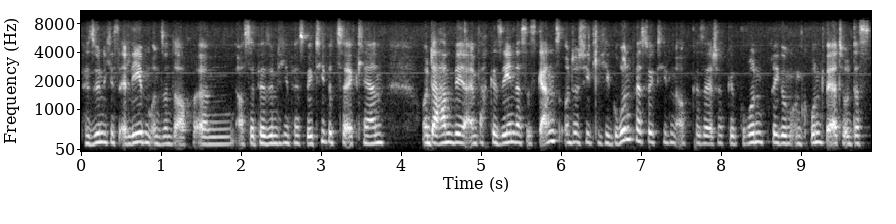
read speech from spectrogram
persönliches Erleben und sind auch ähm, aus der persönlichen Perspektive zu erklären. Und da haben wir einfach gesehen, dass es ganz unterschiedliche Grundperspektiven auf Gesellschaft gibt, Grundprägung und Grundwerte und das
